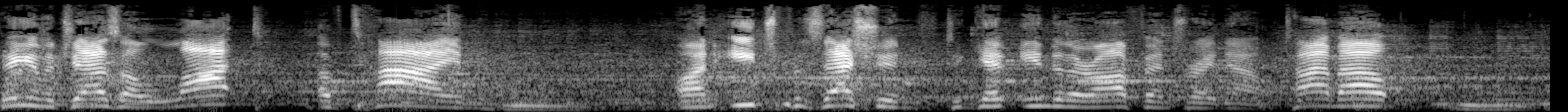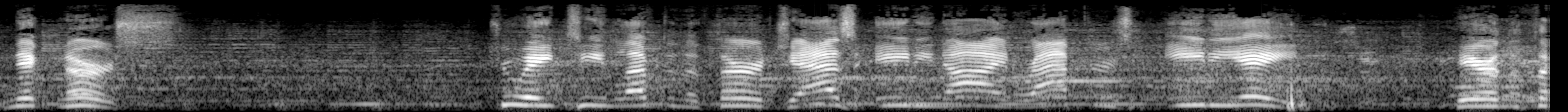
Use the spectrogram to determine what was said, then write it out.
Taking the Jazz a lot of time on each possession to get into their offense right now. Timeout, Nick Nurse. 218 left in the third. Jazz 89, Raptors 88 here in the third.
